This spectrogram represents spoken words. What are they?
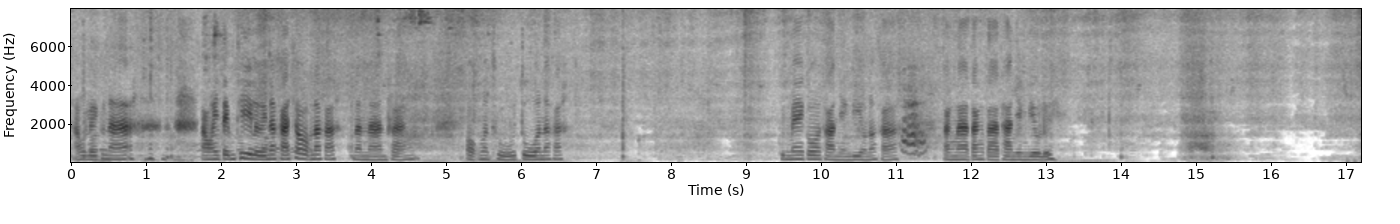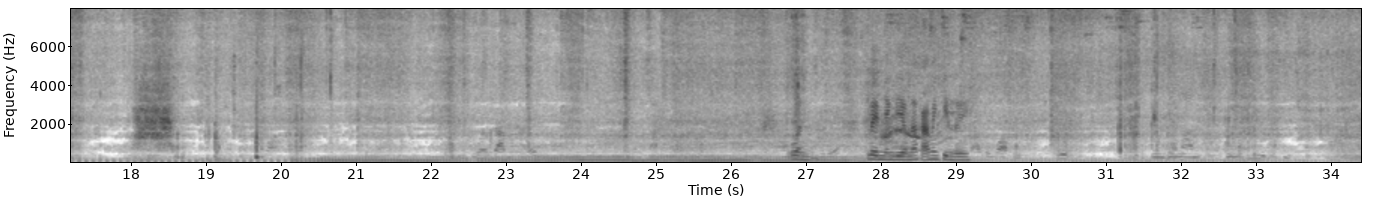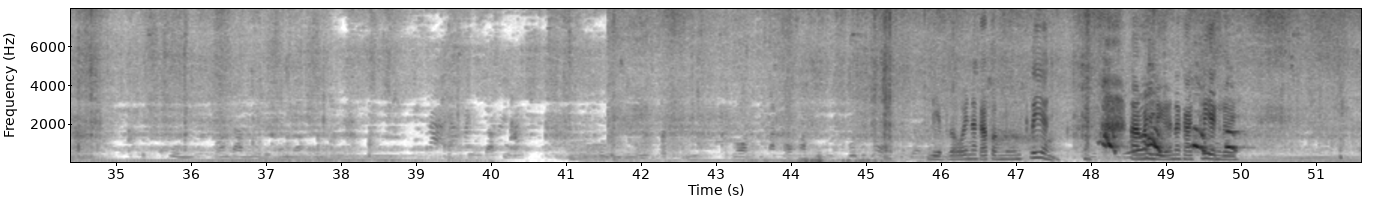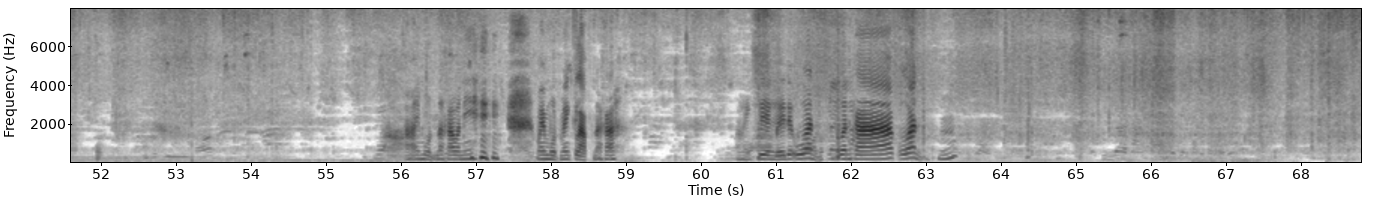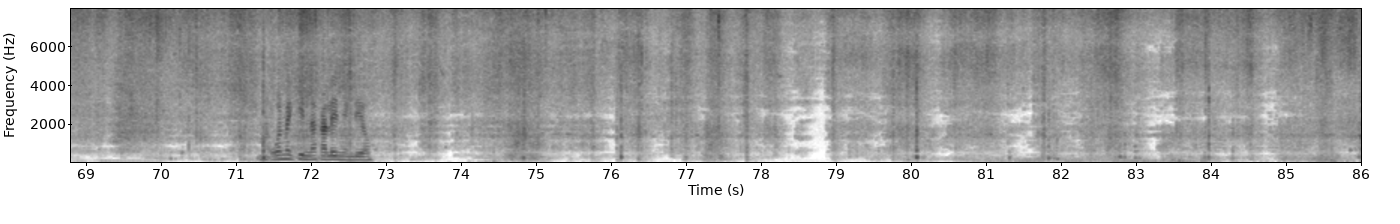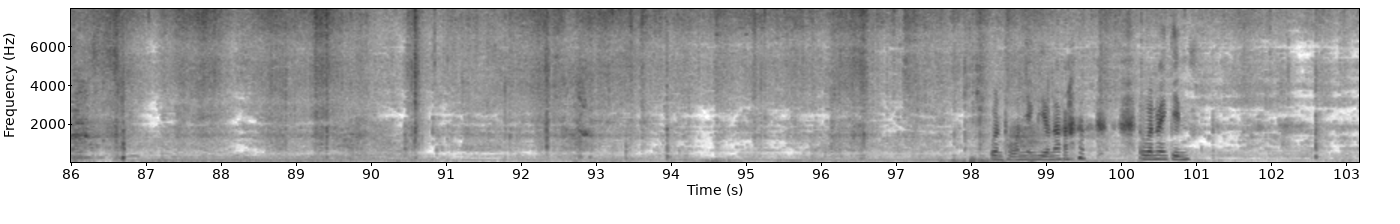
เอาเลยคุณนาเอาให้เต็มที่เลยนะคะ ชอบนะคะ นานๆครั้ง ออกมาถูตัวนะคะ คุณแม่ก็ทานอย่างเดียวนะคะตั้งหน้าตั้งตาทานอย่างเดียวเลยอ้วนเล่นอย่างเดียวนะคะ ไม่กินเลย รียบร้อยนะคะ ฝั่งนู้นเกลี้ยงไม่เหลือนะคะ เกลี้ยงเลยอายหมดนะคะ วันนี้ ไม่หมดไม่กลับนะคะเอาให้เกลี้ยงเลยเด้ออ้วนอ้วนครับอ้วนอ้วนไม่กินนะคะ เล่นอย่างเดียว วนถอนอย่างเดียวนะคะอ้วนไม่กิน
